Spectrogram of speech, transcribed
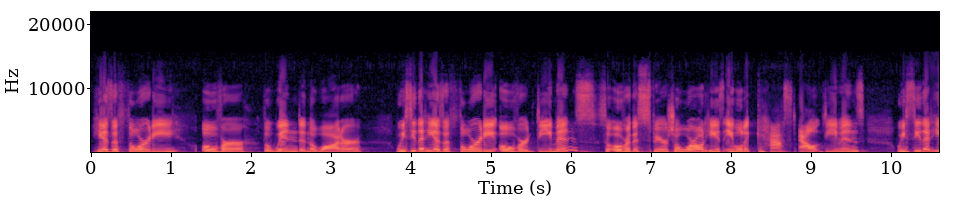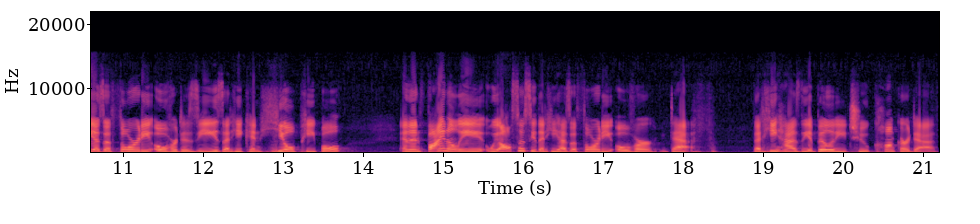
He has authority over the wind and the water. We see that he has authority over demons, so over the spiritual world. He is able to cast out demons. We see that he has authority over disease, that he can heal people. And then finally, we also see that he has authority over death, that he has the ability to conquer death.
